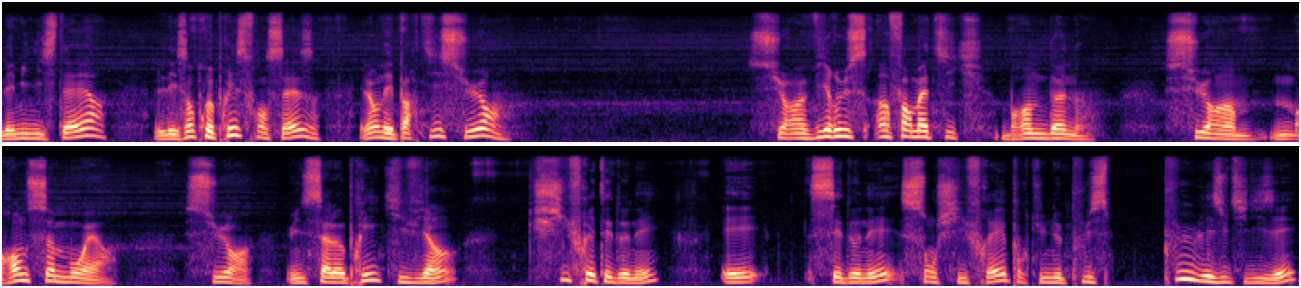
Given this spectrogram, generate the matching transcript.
les ministères, les entreprises françaises. Et là, on est parti sur, un virus informatique, Brandon, sur un ransomware, sur une saloperie qui vient chiffrer tes données. Et ces données sont chiffrées pour que tu ne puisses plus les utiliser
